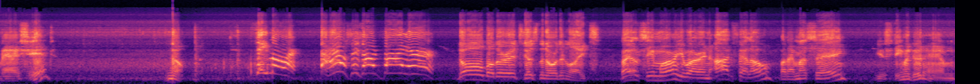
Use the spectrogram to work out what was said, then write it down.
May I see it? No. Seymour, the house is on fire! No, Mother, it's just the Northern Lights. Well, Seymour, you are an odd fellow, but I must say, you steam a good ham.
